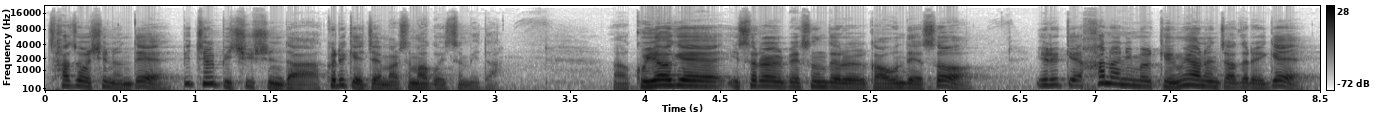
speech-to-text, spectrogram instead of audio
찾아오시는데 빛을 비추신다. 그렇게 이제 말씀하고 있습니다. 아, 구약의 이스라엘 백성들 가운데서 이렇게 하나님을 경외하는 자들에게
